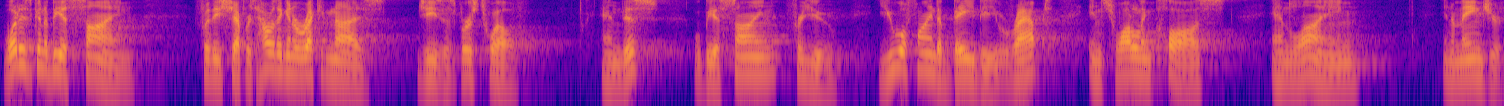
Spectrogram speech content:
What is going to be a sign for these shepherds. How are they going to recognize Jesus? Verse 12. And this will be a sign for you. You will find a baby wrapped in swaddling cloths and lying in a manger.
